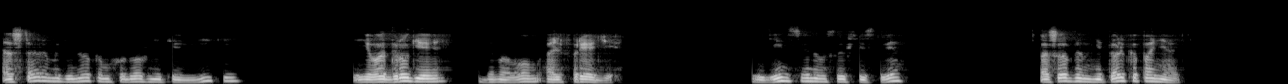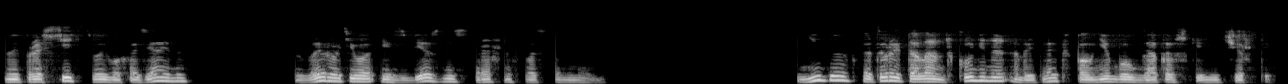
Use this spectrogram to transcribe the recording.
о старом одиноком художнике Мике и его друге домовом Альфреде, единственном существе, способном не только понять, но и простить своего хозяина, вырвать его из бездны страшных воспоминаний. Книга, в которой талант Кунина обретает вполне булгаковские черты.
